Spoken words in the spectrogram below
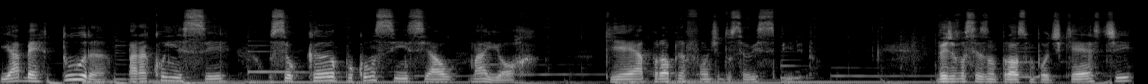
e abertura para conhecer o seu campo consciencial maior que é a própria fonte do seu espírito. Vejo vocês no próximo podcast.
